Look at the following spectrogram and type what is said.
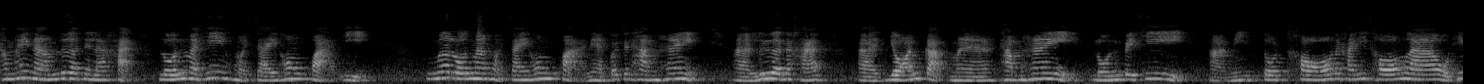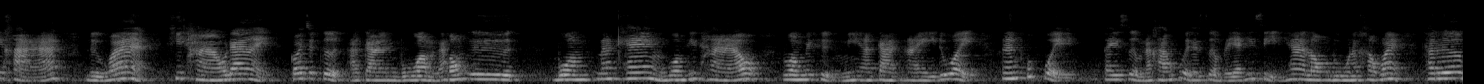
ทำให้น้ำเลือดนี่แหละค่ะ ล้นมาที่หัวใจห้องขวาอีก เมื่อล้นมาหัวใจห้องขวาเนี่ยก็จะทำให้อ่าเลือดนะคะ ย้อนกลับมาทำให้ล้นไปที่มีตัวท้องนะคะที่ท้องเราที่ขาหรือว่าที่เท้าได้ ก็จะเกิดอาการบวมนะท้องอืดบวมหน้าแข้งบวมที่เท้า รวมไปถึงมีอาการไอด้วย เพราะฉะนั้นผู้ป่วยไตเสื่อมนะคะผู้ป่วยไตเสื่อมระยะที่4ที่5ลองดูนะคะว่าถ้าเริ่ม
